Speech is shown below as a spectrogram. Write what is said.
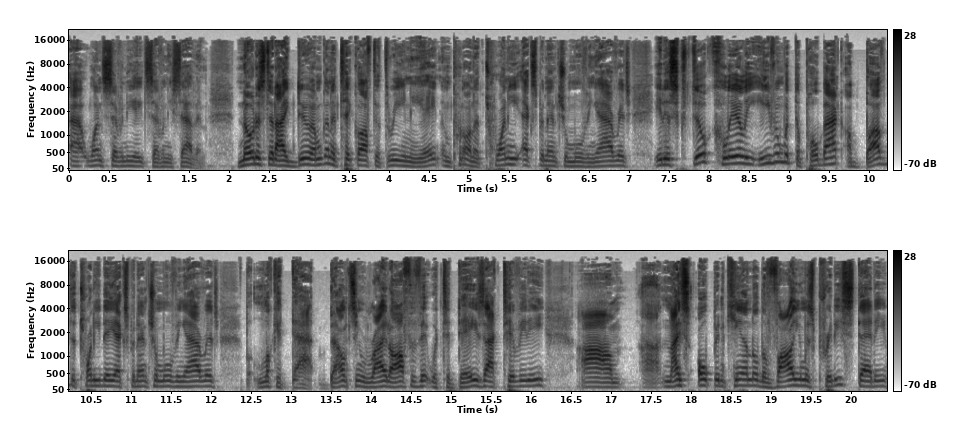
at 178.77. Notice that I do, I'm going to take off the 3 and the 8 and put on a 20 exponential moving average. It is still clearly, even with the pullback, above the 20 day exponential moving average, but look at that, bouncing right off of it with today's activity. Um, uh, nice open candle. The volume is pretty steady.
